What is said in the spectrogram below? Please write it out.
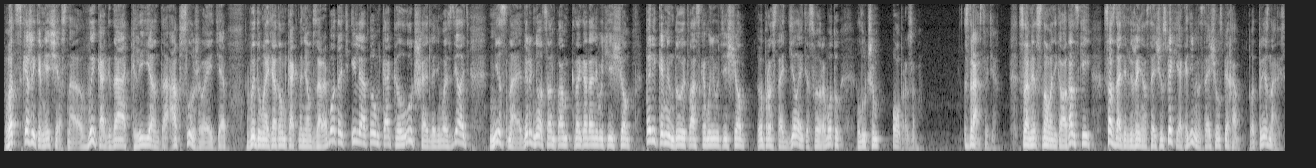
Вот скажите мне честно, вы когда клиента обслуживаете, вы думаете о том, как на нем заработать или о том, как лучшее для него сделать, не зная, вернется он к вам когда-нибудь еще, порекомендует вас кому-нибудь еще. Вы просто делаете свою работу лучшим образом. Здравствуйте! С вами снова Николай Танский, создатель движения «Настоящий успех» и Академии «Настоящего успеха». Вот признаюсь,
